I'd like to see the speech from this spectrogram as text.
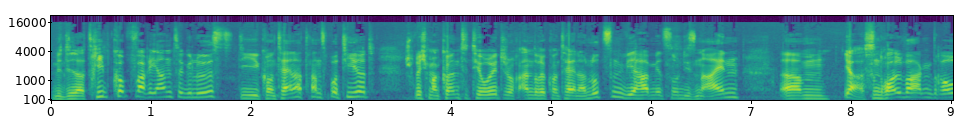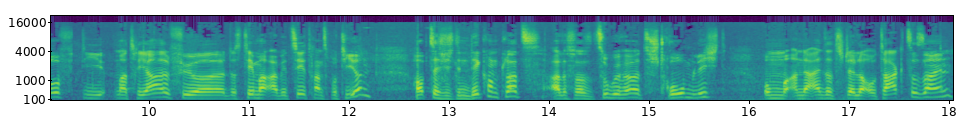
mit dieser Triebkopf-Variante gelöst, die Container transportiert. Sprich, man könnte theoretisch auch andere Container nutzen. Wir haben jetzt nur diesen einen. Ähm, ja, es sind Rollwagen drauf, die Material für das Thema ABC transportieren. Hauptsächlich den Dekonplatz, alles was dazugehört, Strom, Licht, um an der Einsatzstelle autark zu sein.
